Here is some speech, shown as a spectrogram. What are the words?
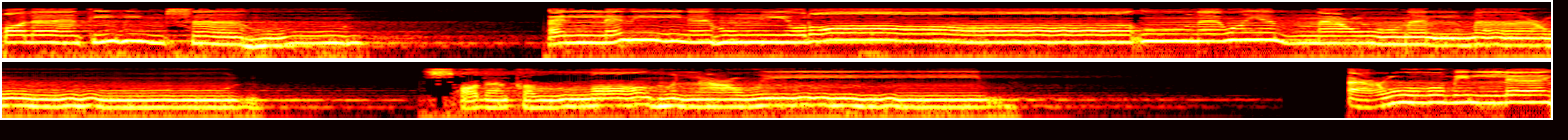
صلاتهم ساهون الذين هم يراءون ويمنعون الماعون صدق الله العظيم أعوذ بالله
